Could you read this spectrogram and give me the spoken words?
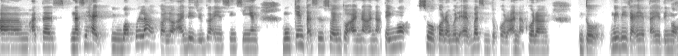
um, atas nasihat ibu bapa lah kalau ada juga yang scene-scene yang mungkin tak sesuai untuk anak-anak tengok so korang boleh advise untuk korang anak korang untuk maybe payah tak payah tengok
